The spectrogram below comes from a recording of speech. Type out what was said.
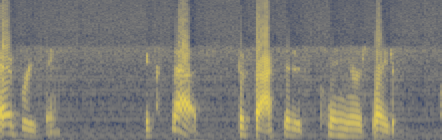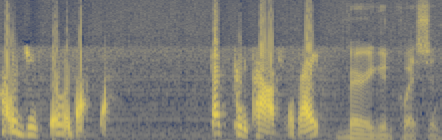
everything, except the fact that it's 10 years later, how would you feel about that? That's pretty powerful, right? Very good question.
